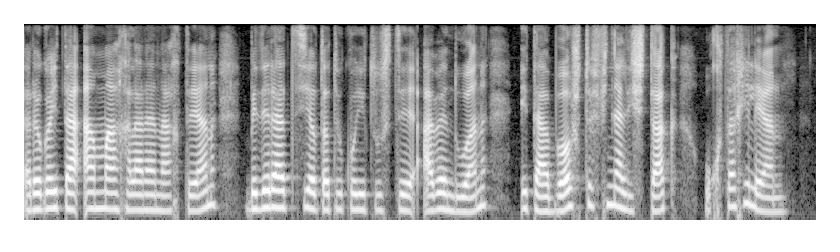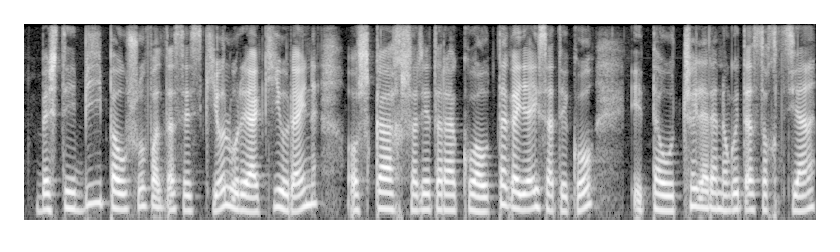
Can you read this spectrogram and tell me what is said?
Larogeita ama jalanen artean, bederatzi autatuko dituzte abenduan eta bost finalistak urtahilean. Beste bi pauso falta zezkio loreaki orain Oscar sarietarako hautagaia izateko eta otsailaren ogoita sortzian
